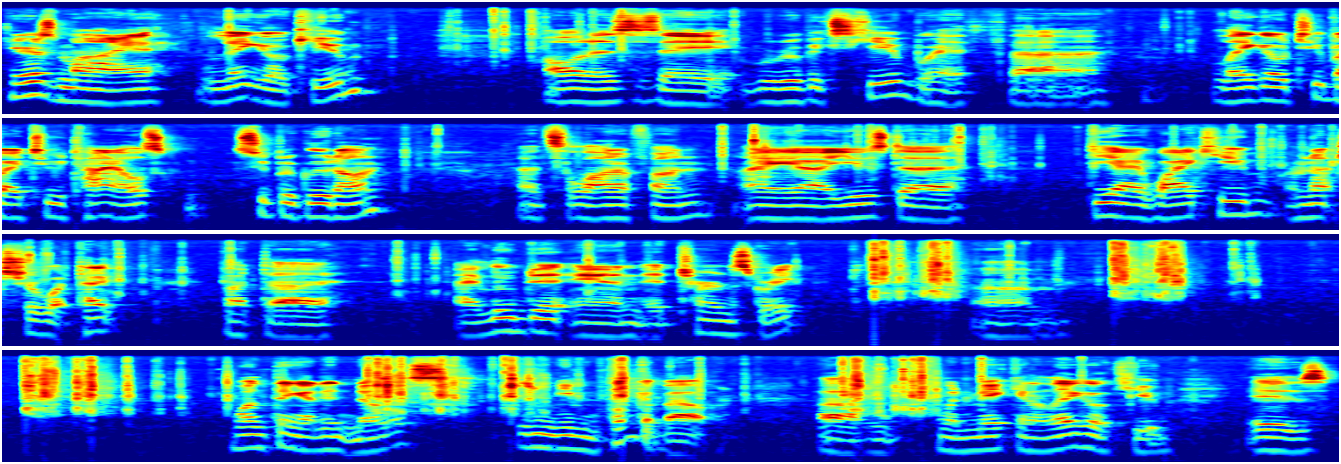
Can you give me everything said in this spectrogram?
Here's my Lego cube. All it is is a Rubik's Cube with uh, Lego 2x2 tiles super glued on. That's a lot of fun. I uh, used a DIY cube, I'm not sure what type, but uh, I lubed it and it turns great. Um, one thing I didn't notice, didn't even think about uh, when making a Lego cube is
